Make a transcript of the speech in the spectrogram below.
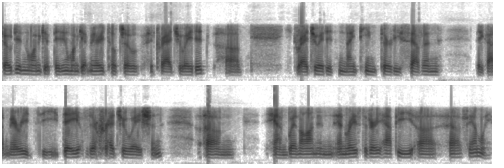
Joe didn't want to get they didn't want to get married till Joe had graduated. Uh, he graduated in 1937. They got married the day of their graduation, um, and went on and, and raised a very happy uh, uh, family.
